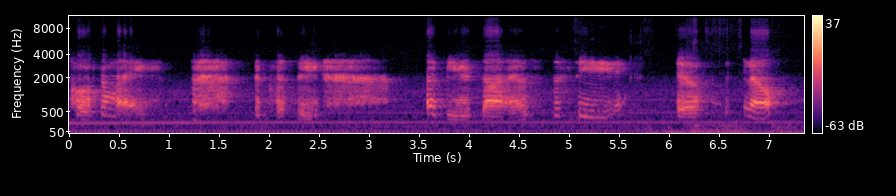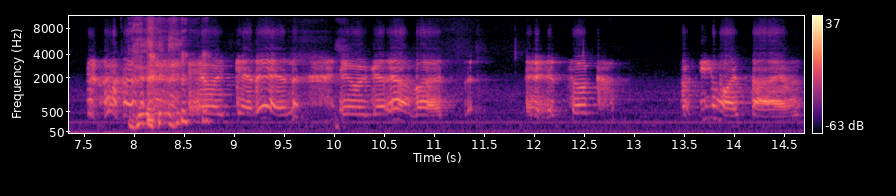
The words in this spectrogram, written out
poked my pussy a few times to see if, you know, it would get in. It would get in, but it, it took a few more times.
